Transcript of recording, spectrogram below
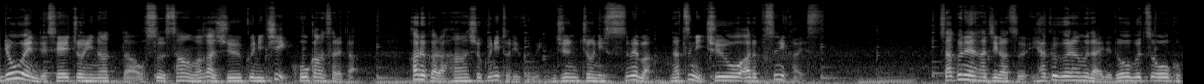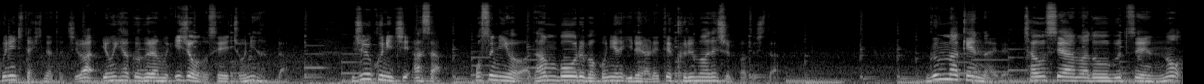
両園で成長になったオス3羽が19日交換された。春から繁殖に取り組み順調に進めば夏に中央アルプスに返す。昨年8月 100g 台で動物王国に来たヒナたちは 400g 以上の成長になった。19日朝オス2羽は段ボール箱に入れられて車で出発した。群馬県内で茶臼山動物園の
